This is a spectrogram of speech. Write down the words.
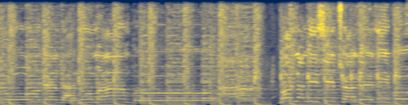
Nous on vient dans nos mambo. Mon ami, si tu as le niveau,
